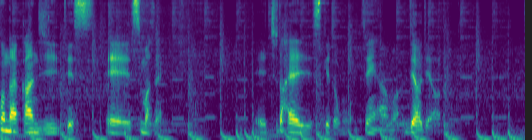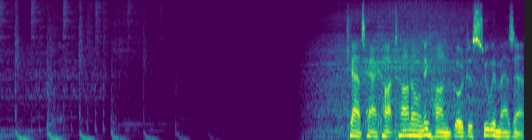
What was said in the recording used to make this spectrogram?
そんな感じです、えー、すいません、えー、ちょっと早いですけども前半はではでは Katakata no Nihongo desu imazen.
